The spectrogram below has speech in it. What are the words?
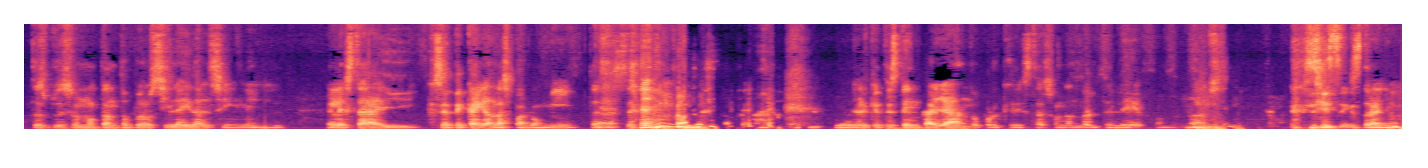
Entonces, pues eso no tanto, pero sí la ida al cine, el, estar ahí, que se te caigan las palomitas, el que te estén callando porque está sonando el teléfono. No, sí, sí es extraño.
